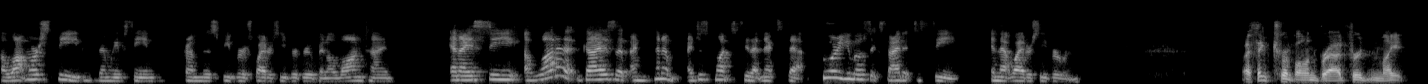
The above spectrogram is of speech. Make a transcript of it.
a lot more speed than we've seen from this Beavers wide receiver group in a long time. And I see a lot of guys that I'm kind of I just want to see that next step. Who are you most excited to see in that wide receiver room? I think Trevon Bradford might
